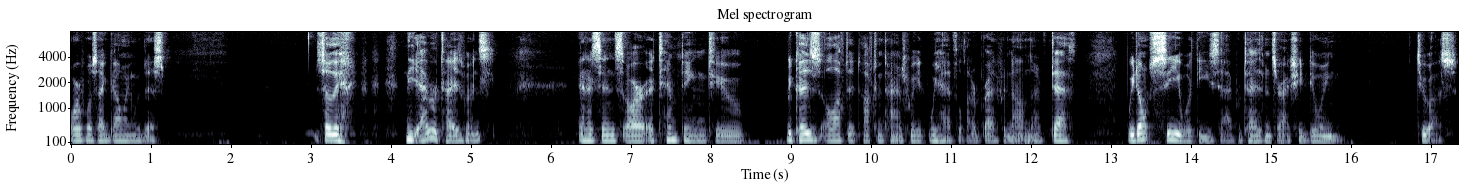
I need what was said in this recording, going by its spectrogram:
where was I going with this? So the the advertisements, in a sense, are attempting to, because a lot of oftentimes we we have a lot of breath but not enough death. We don't see what these advertisements are actually doing to us.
